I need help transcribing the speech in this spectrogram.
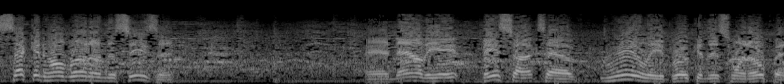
second home run on the season. And now the Baysox have really broken this one open.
